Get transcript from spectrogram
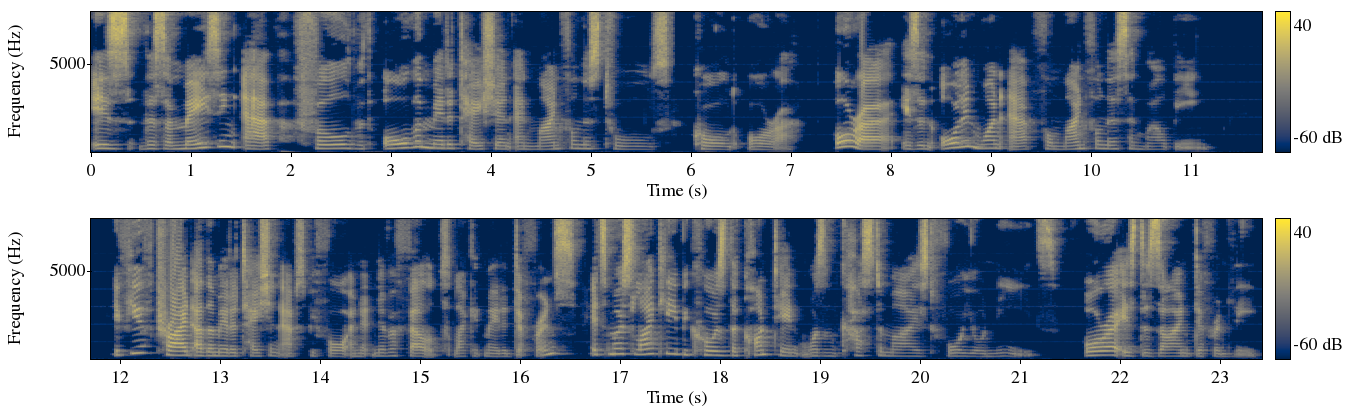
is this amazing app filled with all the meditation and mindfulness tools called Aura. Aura is an all in one app for mindfulness and well being. If you've tried other meditation apps before and it never felt like it made a difference, it's most likely because the content wasn't customized for your needs. Aura is designed differently,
